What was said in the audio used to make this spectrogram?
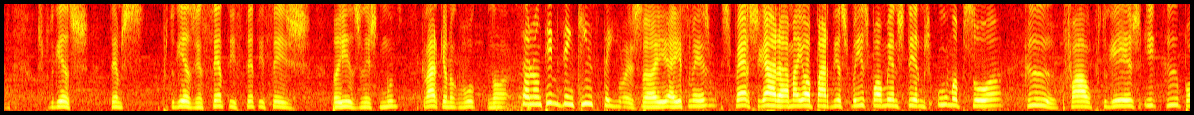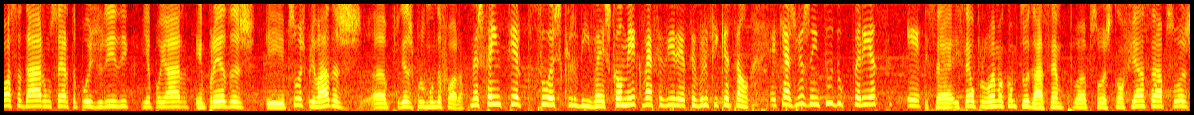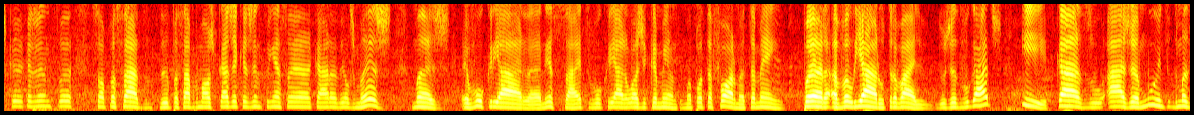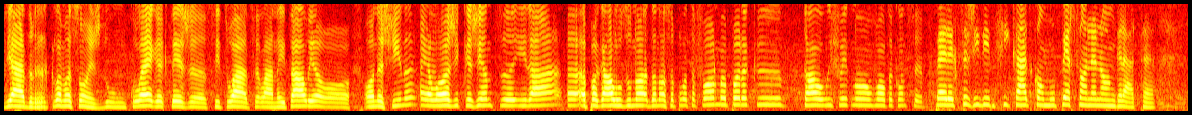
os portugueses, temos portugueses em 176 países neste mundo, Claro que eu não vou. Não... Só não temos em 15 países. Pois, é, é isso mesmo. Espero chegar à maior parte desses países para ao menos termos uma pessoa que fale português e que possa dar um certo apoio jurídico e apoiar empresas e pessoas privadas uh, portuguesas por o mundo afora. Mas têm de ser pessoas credíveis. Como é que vai fazer essa verificação? É que às vezes nem tudo o que parece é. Isso é, isso é o problema como tudo. Há sempre pessoas de confiança, há pessoas que, que a gente só passado de passar por maus pecados é que a gente conhece a cara deles. Mas, mas eu vou criar eh, nesse site, vou criar logicamente uma plataforma também para avaliar o trabalho dos advogados e caso haja muito, demasiado reclamações de um colega que esteja situado, sei lá, na Itália ou, ou na China, é lógico que a gente irá eh, apagá-lo no, da nossa plataforma para que tal efeito não volte a acontecer. Para que seja identificado como persona non grata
